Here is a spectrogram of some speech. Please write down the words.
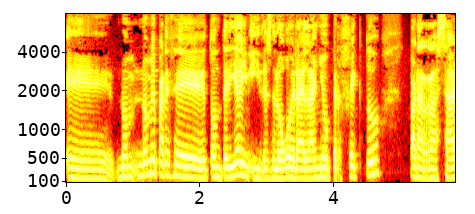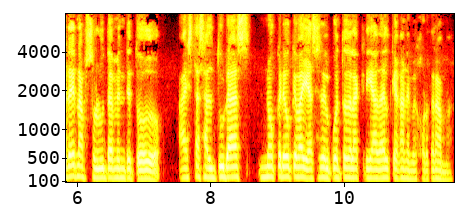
Eh, no, me parece tontería y desde luego era el año perfecto para arrasar en absolutamente todo. A estas alturas no creo que vaya a ser el cuento de la criada el que gane mejor drama.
